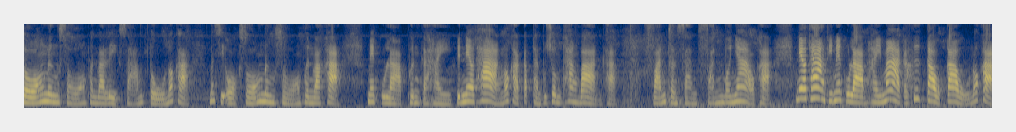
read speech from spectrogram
สองหนึ่งสองเพิ่นว่าเลขสามตัวเนาะค่ะ มันสิออกสองหนึ่งสองเพิ่นว่าค่ะ แม่กุหลาบเพิ่นก็ให้เป็นแนวทางเนาะค่ะ กับท่านผู้ชมทางบ้านค่ะฝันสันสันๆฝันบ่ยาวค่ะ แนวทางที่แม่กุหลาบให้มากก็คือเก่าเก่าเนาะค่ะ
